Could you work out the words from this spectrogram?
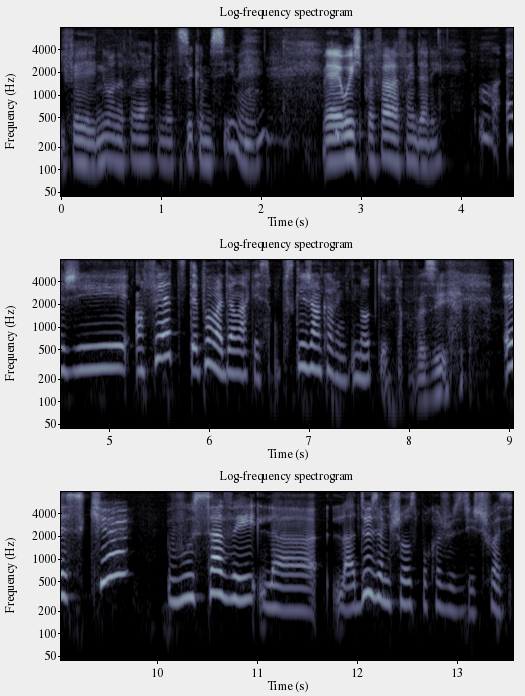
Il fait... Nous, on n'a pas l'air climatisé comme ici, mais... mais oui, je préfère la fin de l'année. J'ai. En fait, c'était pas ma dernière question, parce que j'ai encore une, une autre question. Vas-y. Est-ce que vous savez la, la deuxième chose pourquoi je vous ai choisi?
